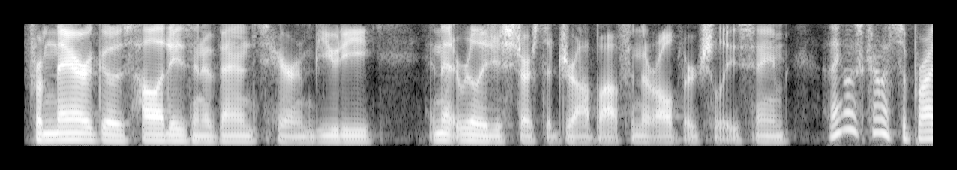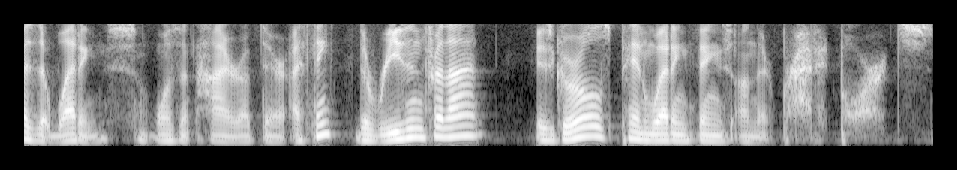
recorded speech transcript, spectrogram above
From there it goes holidays and events, hair and beauty, and then it really just starts to drop off, and they're all virtually the same. I think I was kind of surprised that weddings wasn't higher up there. I think the reason for that is girls pin wedding things on their private boards.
